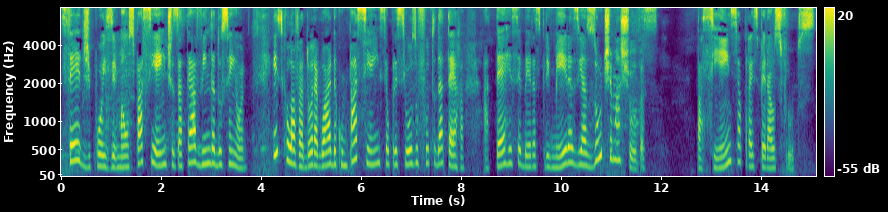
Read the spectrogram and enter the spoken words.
Sede, pois, irmãos, pacientes até a vinda do Senhor. Eis que o lavrador aguarda com paciência o precioso fruto da terra, até receber as primeiras e as últimas chuvas. Paciência para esperar os frutos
